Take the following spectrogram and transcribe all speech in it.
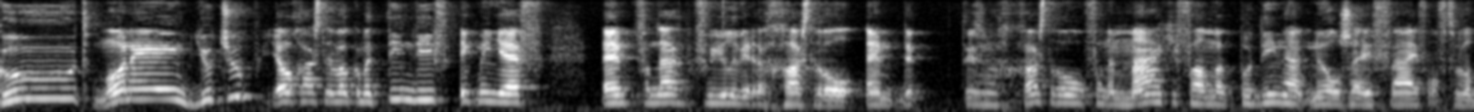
Good morning YouTube. Yo gasten, welkom bij Team Dief. Ik ben Jeff en vandaag heb ik voor jullie weer een gastrol. En dit is een gastrol van een maatje van me, Podina075, oftewel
